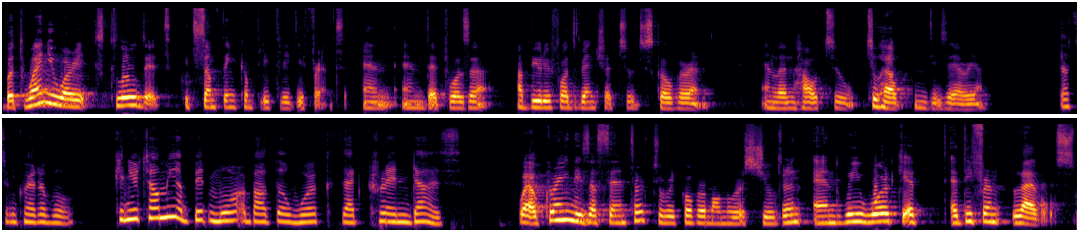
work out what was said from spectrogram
But when you are excluded, it's something completely different. And, and that was a, a beautiful adventure to discover and, and learn how to, to help in this area. That's incredible. Can you tell me a bit more about the work that CREN does? Well, CREN is a center to recover malnourished children, and we work at, at different levels.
